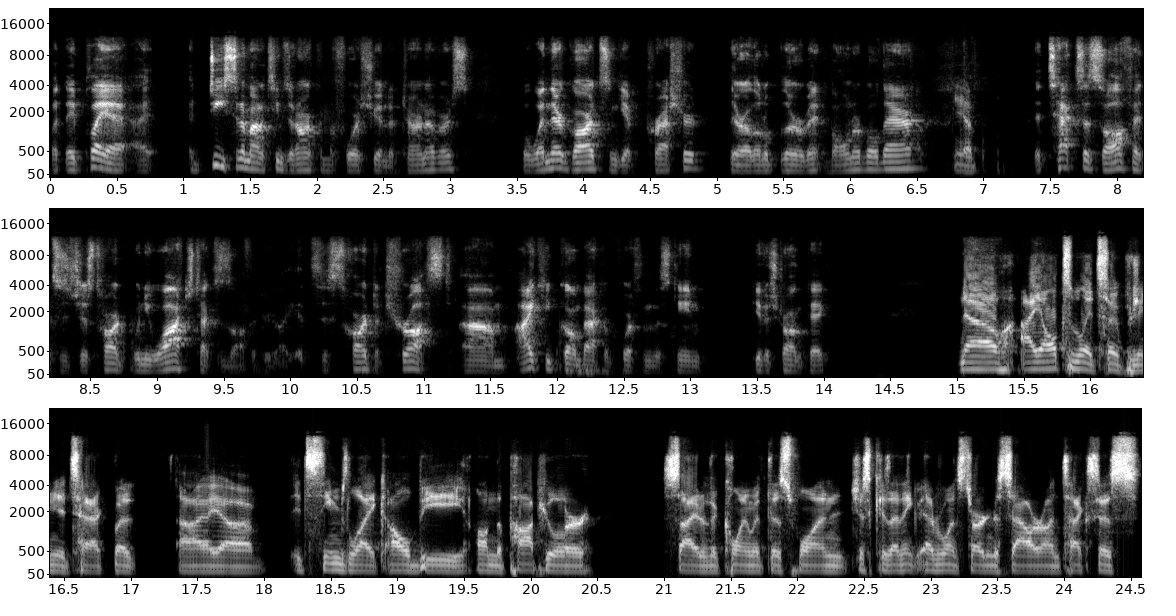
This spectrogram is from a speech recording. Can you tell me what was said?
but they play a, a, a decent amount of teams that aren't going to force you into turnovers. But when their guards can get pressured, they're a little they're a bit vulnerable there. Yep. The Texas offense is just hard. When you watch Texas offense, you're like, it's just hard to trust. Um, I keep going back and forth in this game. Do you have a strong take? No, I ultimately took Virginia Tech, but I uh, it seems like I'll be on the popular side of the coin with this one, just because I think everyone's starting to sour on Texas.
